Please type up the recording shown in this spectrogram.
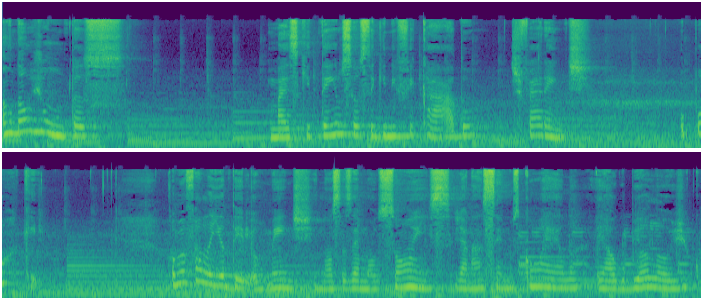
andam juntas, mas que têm o seu significado diferente. O porquê? Como eu falei anteriormente, nossas emoções já nascemos com ela, é algo biológico.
